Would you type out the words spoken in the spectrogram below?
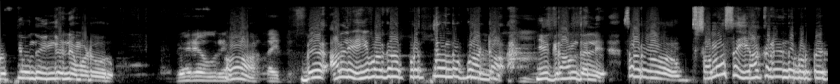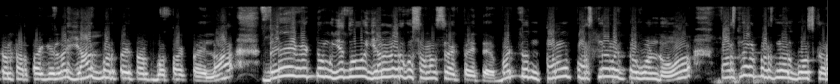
ಪ್ರತಿಯೊಂದು ವಿಂಗಡಣೆ ಮಾಡೋರು ಬೇರೆ ಅಲ್ಲಿ ಇವಾಗ ಪ್ರತಿಯೊಂದಕ್ಕೂ ಅಡ್ಡ ಈ ಗ್ರಾಮದಲ್ಲಿ. ಸರ್ ಸಮಸ್ಯೆ ಯಾವ ಕಡೆಯಿಂದ ಬರ್ತಾ ಇತ್ತು ಅಂತ ಅರ್ಥ ಆಗಿಲ್ಲ. ಯಾಕೆ ಬರ್ತಾ ಇತ್ತು ಅಂತ ಗೊತ್ತಾಗ್ತಾ ಇಲ್ಲ. ದಯವಿಟ್ಟು ಇದು ಎಲ್ಲರಿಗೂ ಸಮಸ್ಯೆ ಆಗ್ತಾ ಐತೆ. ಬಟ್ ತಮ್ಮ ಪರ್ಸನಲ್ ಆಗಿ ತಗೊಂಡು ಪರ್ಸನಲ್ ಪರ್ಸನಲ್ ಗೋಸ್ಕರ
